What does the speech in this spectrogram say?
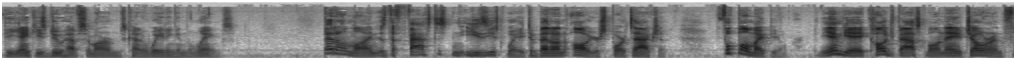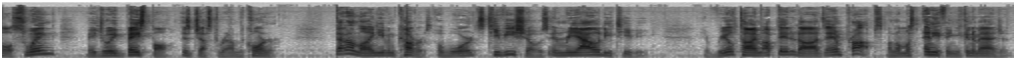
the Yankees do have some arms kind of waiting in the wings. Bet online is the fastest and easiest way to bet on all your sports action. Football might be over, but the NBA, college basketball, and NHL are in full swing. Major League Baseball is just around the corner. BetOnline even covers awards, TV shows, and reality TV. They have real-time updated odds and props on almost anything you can imagine.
